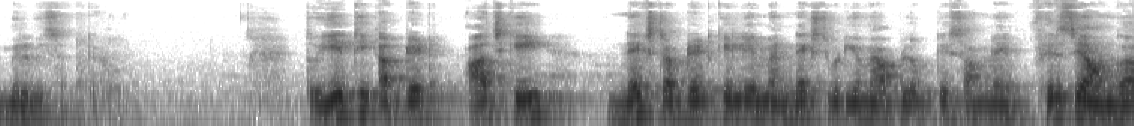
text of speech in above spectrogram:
मिल भी सकते हो। तो ये थी अपडेट आज की। नेक्स्ट अपडेट के लिए मैं नेक्स्ट वीडियो में आप लोग के सामने फिर से आऊँगा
